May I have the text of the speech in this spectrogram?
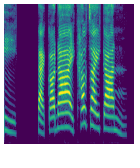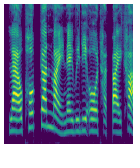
อีก แต่ก็ได้เข้าใจกัน แล้วพบกันใหม่ในวิดีโอถัดไปค่ะ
